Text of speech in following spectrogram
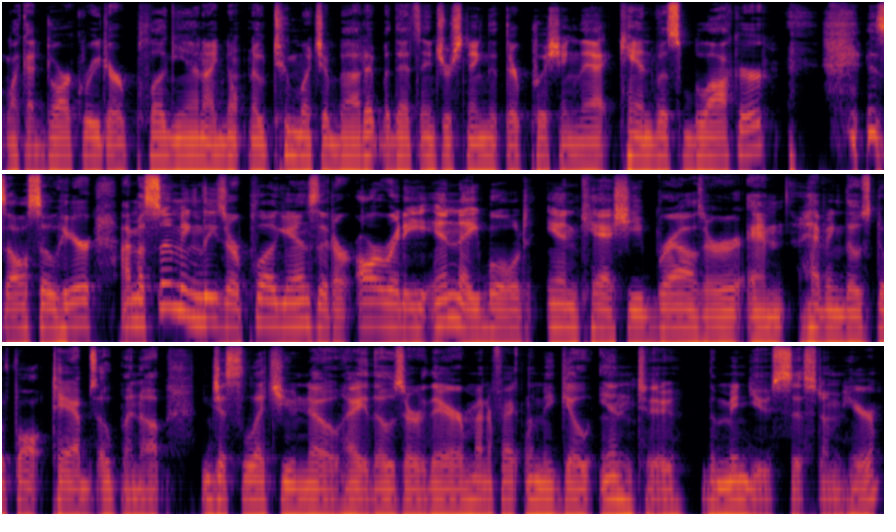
like a dark reader plugin. I don't know too much about it, but that's interesting that they're pushing that. Canvas Blocker is also here. I'm assuming these are plugins that are already enabled in Cachy browser and having those default tabs open up just let you know, hey, those are there. Matter of fact, let me go into the menu system here.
